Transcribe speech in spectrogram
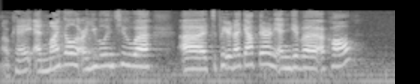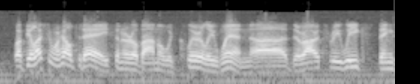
Okay, and Michael, are you willing to, uh, uh, to put your neck out there and, and give a, a, call? Well, if the election were held today, Senator Obama would clearly win. Uh, there are three weeks. Things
